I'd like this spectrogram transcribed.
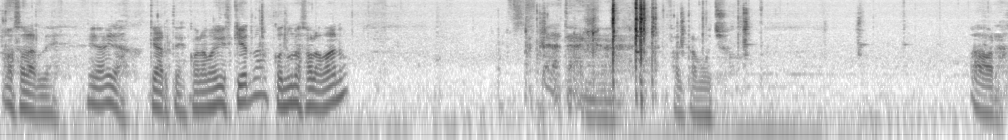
Vamos a darle. Mira, mira, qué arte. Con la mano izquierda, con una sola mano. Falta mucho. Ahora.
